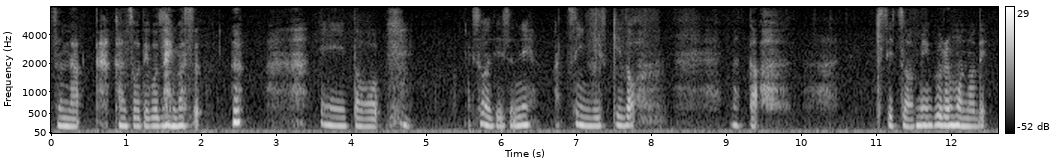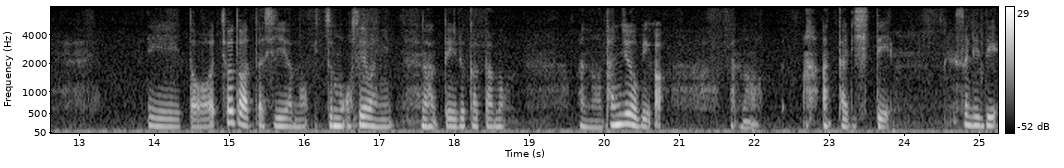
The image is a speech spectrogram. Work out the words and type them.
そんな感想でございます。えっとそうですね。暑いんですけど。なんか季節は巡るもので。えー、とちょうど私あのいつもお世話になっている方のあの誕生日があのあったりしてそれで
